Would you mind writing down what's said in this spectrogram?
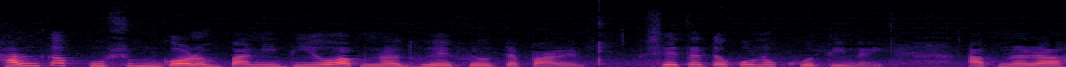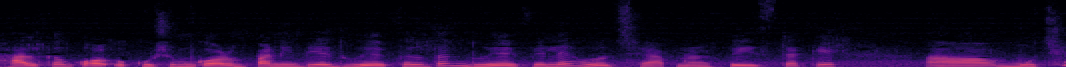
হালকা কুসুম গরম পানি দিয়েও আপনারা ধুয়ে ফেলতে পারেন। সেটাতে কোনো ক্ষতি নাই। আপনারা হালকা কুসুম গরম পানি দিয়ে ধুয়ে ফেলবেন, ধুয়ে ফেলে হচ্ছে আপনার ফেসটাকে মুছে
